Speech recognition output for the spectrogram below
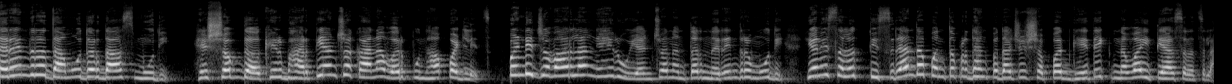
नरेंद्र दामोदरदास मोदी हे शब्द अखेर भारतीयांच्या कानावर पुन्हा पडलेच. पंडित जवाहरलाल नेहरू यांच्यानंतर नरेंद्र मोदी यांनी सलग तिसऱ्यांदा पंतप्रधान पदाची शपथ घेत एक नवा इतिहास रचला.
